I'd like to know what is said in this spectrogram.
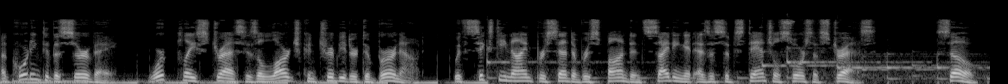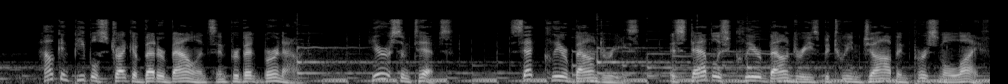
According to the survey, workplace stress is a large contributor to burnout, with 69% of respondents citing it as a substantial source of stress. So, how can people strike a better balance and prevent burnout? Here are some tips. Set clear boundaries. Establish clear boundaries between job and personal life.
